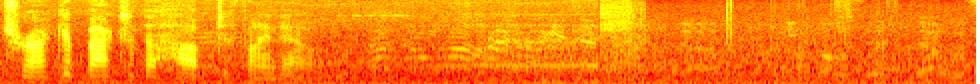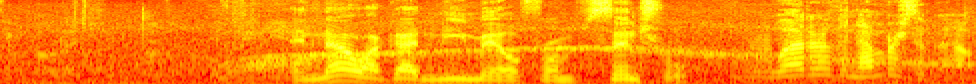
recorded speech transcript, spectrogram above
Track it back to the hub to find out. And now I got an email from Central. What are the numbers about?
